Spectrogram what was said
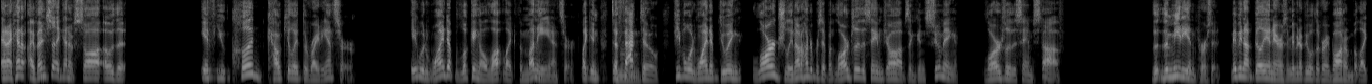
and i kind of eventually i kind of saw oh that if you could calculate the right answer it would wind up looking a lot like the money answer. Like in de mm. facto, mm. people would wind up doing largely, not 100%, but largely the same jobs and consuming largely the same stuff. The, the median person, maybe not billionaires and maybe not people at the very bottom, but like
